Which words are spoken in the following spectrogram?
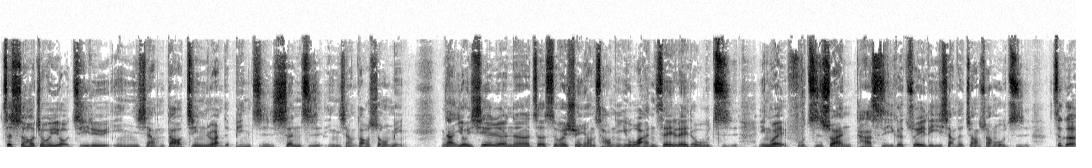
这时候就会有几率影响到精卵的品质，甚至影响到寿命。那有一些人呢，则是会选用草泥丸这一类的物质，因为腐殖酸它是一个最理想的降酸物质，这个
